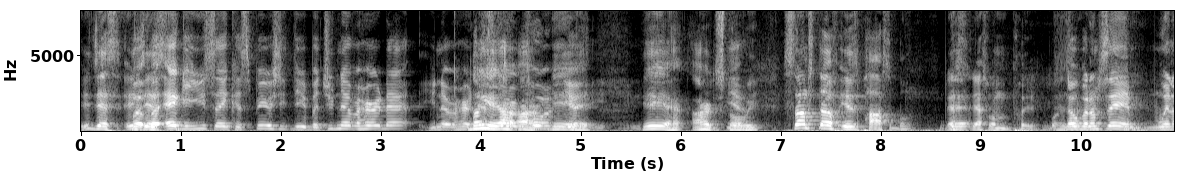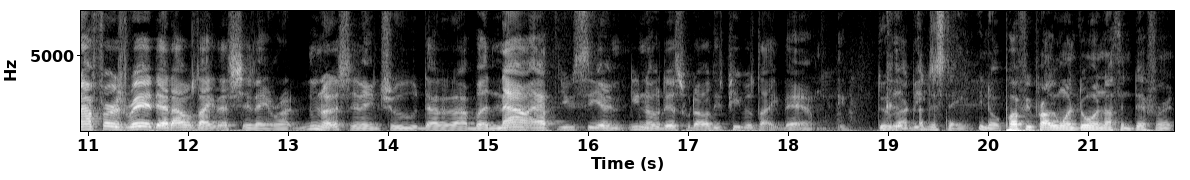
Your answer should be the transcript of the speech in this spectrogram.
it just it But, just but Eggy, you say conspiracy theory, but you never heard that. You never heard No, that yeah, story I, I before. yeah, yeah, yeah, yeah, I heard the story. some stuff is possible. That's Yeah. that's what I'm gonna put. It. No, but I'm saying when I first read that, I was like, that shit ain't right. You know, that shit ain't true. Da da da. But now after you seeing, you know, this with all these people, it's like, damn, it Dude, could I, be. I just think you know Puffy probably wasn't doing nothing different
